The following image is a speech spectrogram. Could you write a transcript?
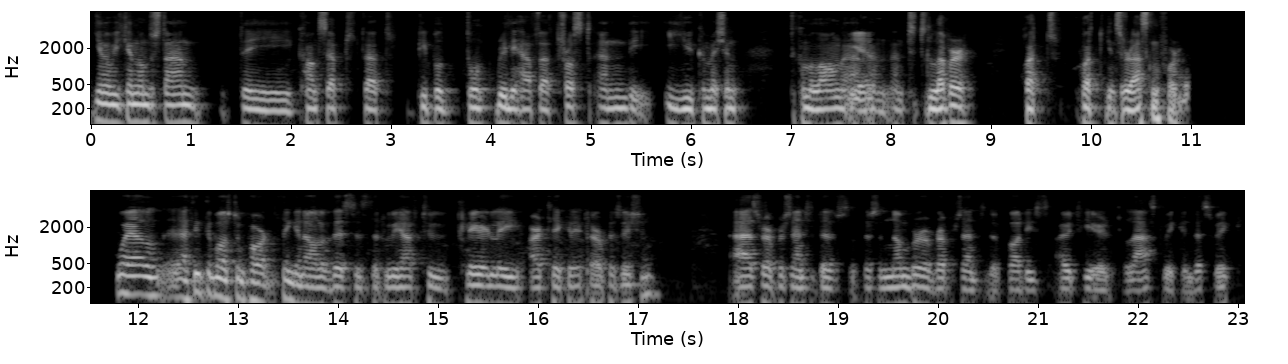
you know, we can understand the concept that people don't really have that trust in the EU Commission to come along and, yeah. and, and to deliver what what they're asking for. Well, I think the most important thing in all of this is that we have to clearly articulate our position. As representatives, there's a number of representative bodies out here last week and this week.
